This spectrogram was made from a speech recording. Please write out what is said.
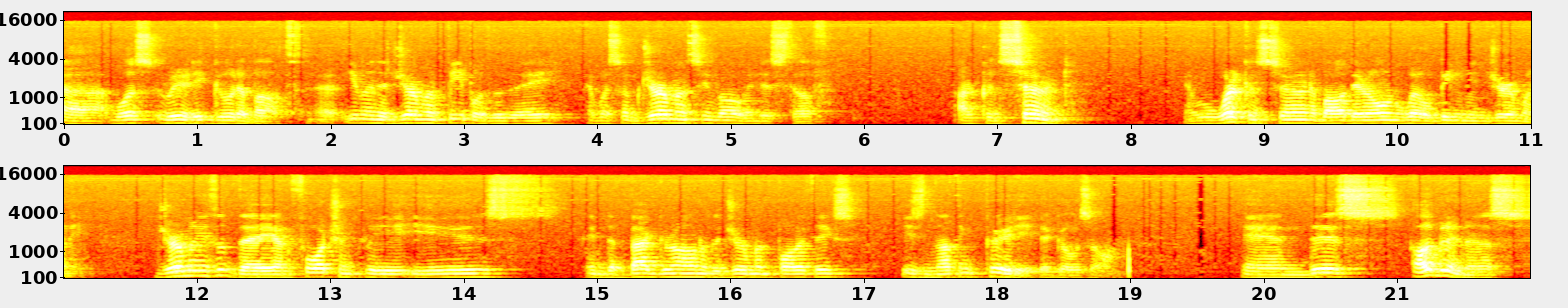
uh, was really good about. Uh, even the German people today, there were some Germans involved in this stuff, are concerned and were concerned about their own well-being in Germany. Germany today, unfortunately, is in the background of the German politics is nothing pretty that goes on. And this ugliness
